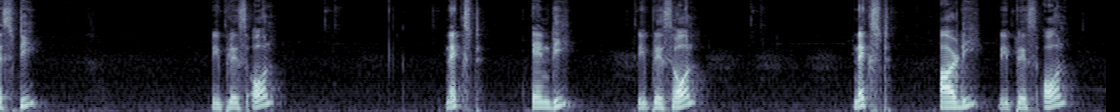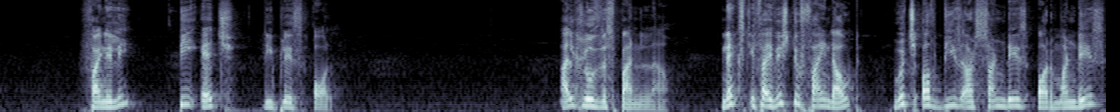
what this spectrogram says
ST. Replace all. Next. ND. Replace all. Next. RD. Replace all. Finally, TH. Replace all. I'll close this panel now. Next, if I wish to find out which of these are Sundays or Mondays,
